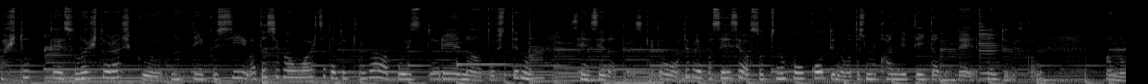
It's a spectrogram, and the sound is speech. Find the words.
ぱ人ってその人らしくなっていくし私がお会いしてた時はボイストレーナーとしての先生だったんですけどでもやっぱ先生はそっちの方向っていうのを私も感じていたので何て言うんですかね。あの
